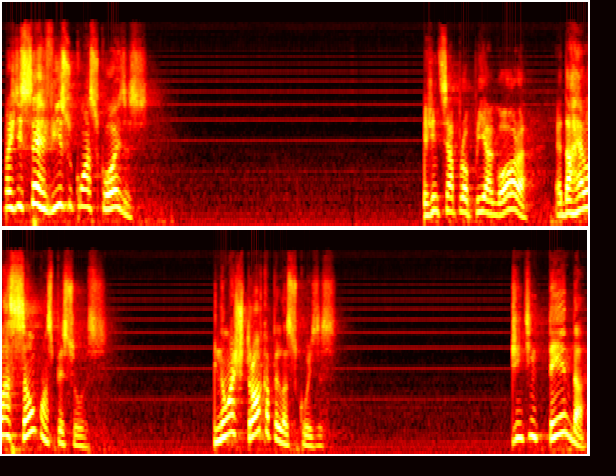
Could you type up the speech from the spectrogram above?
mas de serviço com as coisas. A gente se apropria agora é da relação com as pessoas. E não as troca pelas coisas. A gente entenda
